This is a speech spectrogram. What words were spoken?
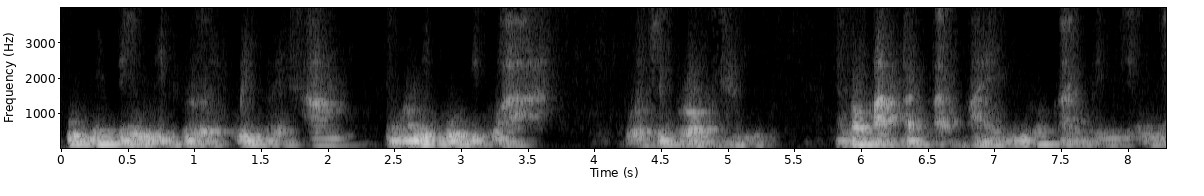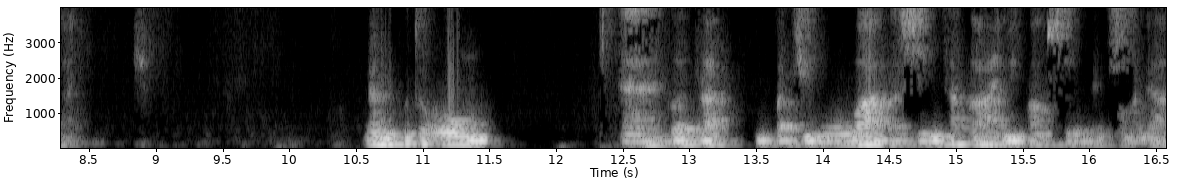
พูดไม่เป็นไม่เคยไม่เคยทำแต่ว่าไม่พูดดีกว่า หัวจะโกรธกันแล้วก็ปัดตัดตัดไปมันก็กลายเป็นเรื่องใหญ่นั้นพุทธองค์ก็ตรัสปัจจุบันว่าประสิงทั้งหลายมีความสุขเป็นธรรมดา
